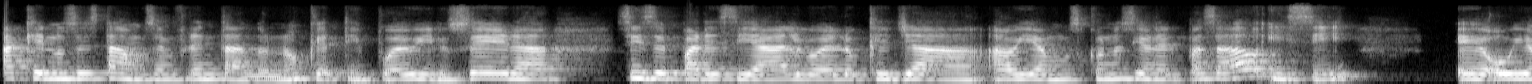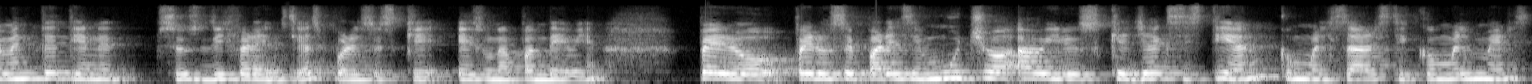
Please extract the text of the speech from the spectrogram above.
a qué nos estábamos enfrentando, ¿no? ¿Qué tipo de virus era? Si se parecía a algo de lo que ya habíamos conocido en el pasado, y sí, eh, obviamente tiene sus diferencias, por eso es que es una pandemia, pero, pero se parece mucho a virus que ya existían, como el SARS y como el MERS,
